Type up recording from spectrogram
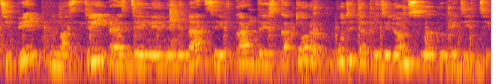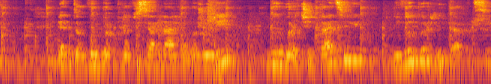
Теперь у нас три раздельные номинации, в каждой из которых будет определен свой победитель. Это выбор профессионального жюри, выбор читателей и выбор редакции.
